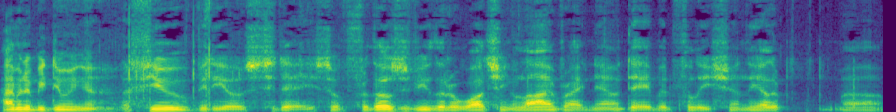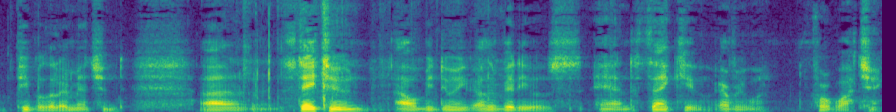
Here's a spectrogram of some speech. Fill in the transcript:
I'm going to be doing a, a, few videos today. So for those of you that are watching live right now, David, Felicia, and the other uh, people that I mentioned, uh, stay tuned. I'll be doing other videos. And thank you, everyone, for watching.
